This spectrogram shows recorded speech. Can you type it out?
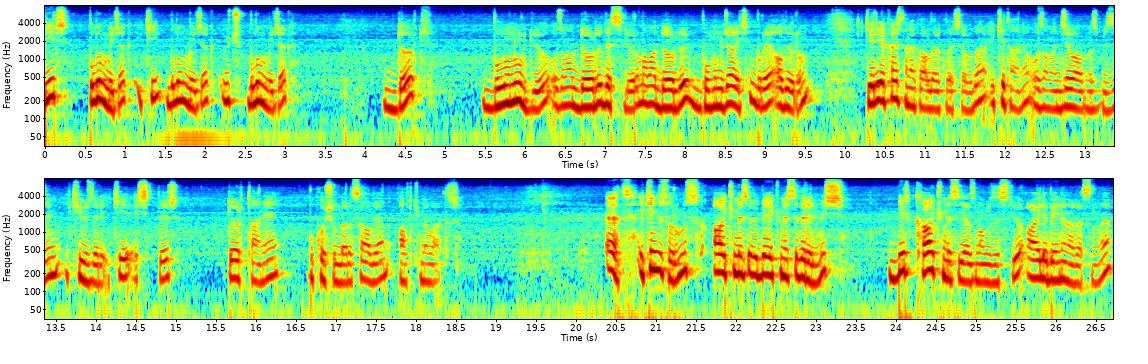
Bir bulunmayacak, iki bulunmayacak, üç bulunmayacak, dört bulunur diyor. O zaman dördü de siliyorum ama dördü bulunacağı için buraya alıyorum. Geriye kaç tane kaldı arkadaşlar burada? 2 tane. O zaman cevabımız bizim 2 üzeri 2 eşittir. 4 tane bu koşulları sağlayan alt küme vardır. Evet, ikinci sorumuz A kümesi ve B kümesi verilmiş. Bir K kümesi yazmamızı istiyor. A ile B'nin arasında.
